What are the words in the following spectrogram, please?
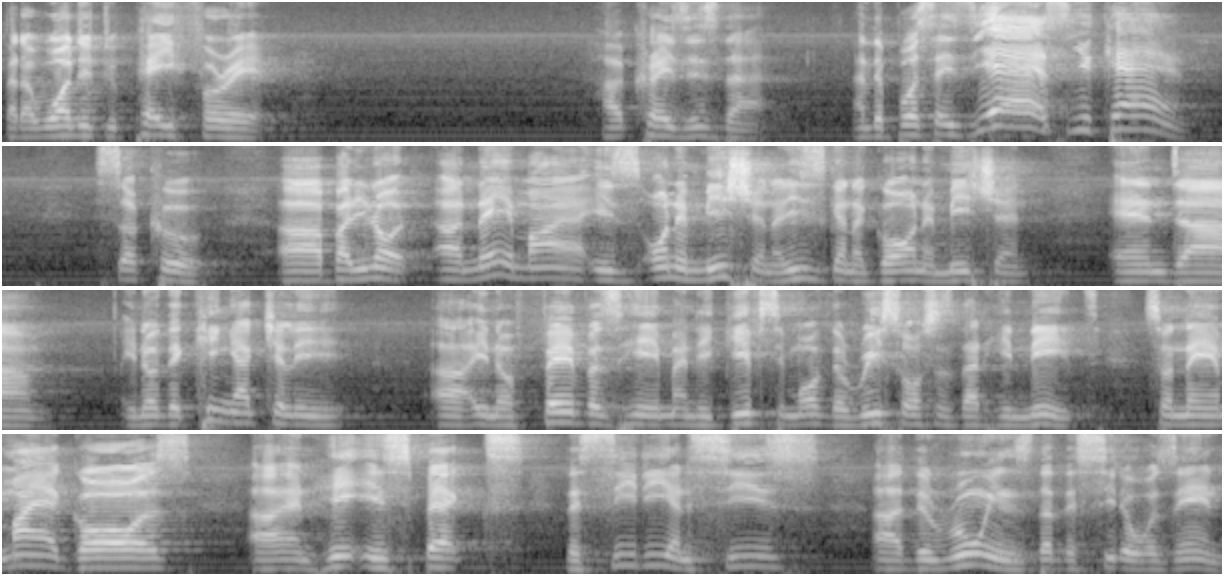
but I wanted to pay for it. How crazy is that? And the boss says, Yes, you can. So cool. Uh, but you know, uh, Nehemiah is on a mission, and he's gonna go on a mission. And um, you know, the king actually, uh, you know, favors him, and he gives him all the resources that he needs. So Nehemiah goes uh, and he inspects the city and sees uh, the ruins that the city was in.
